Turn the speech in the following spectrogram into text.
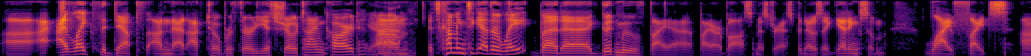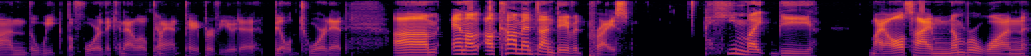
Uh, I, I like the depth on that October 30th Showtime card. Yeah. Um, it's coming together late, but uh, good move by uh, by our boss, Mr. Espinoza, getting some live fights on the week before the Canelo Plant pay per view to build toward it. Um, and I'll, I'll comment on David Price. He might be my all-time number one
